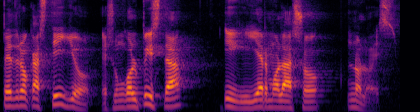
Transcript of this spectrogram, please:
Pedro Castillo es un golpista y Guillermo Lasso no lo es.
